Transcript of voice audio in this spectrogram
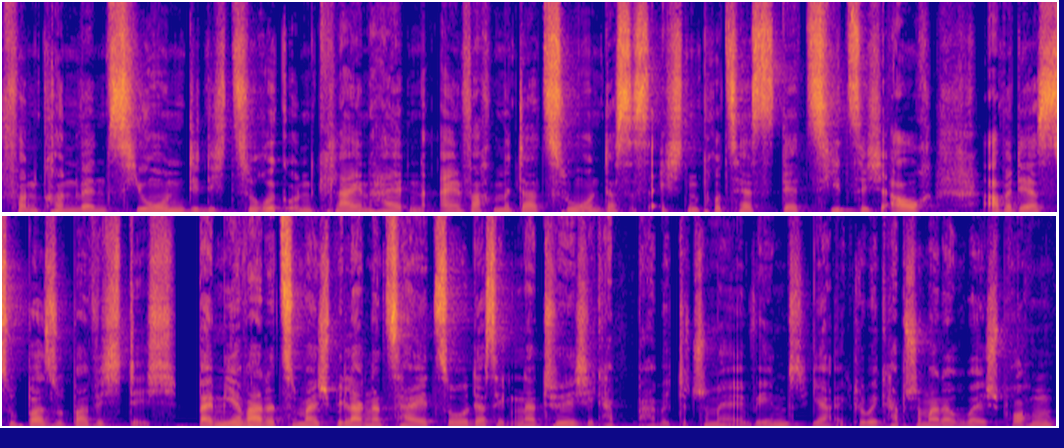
von Konventionen, die dich zurück und klein halten, einfach mit dazu. Und das ist echt ein Prozess, der zieht sich auch, aber der ist super, super wichtig. Bei mir war das zum Beispiel lange Zeit so, dass ich natürlich, ich habe, habe ich das schon mal erwähnt? Ja, ich glaube, ich habe schon mal darüber gesprochen,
